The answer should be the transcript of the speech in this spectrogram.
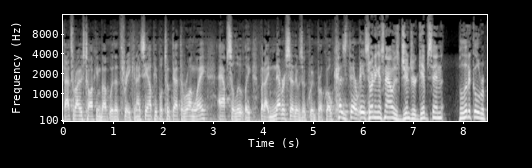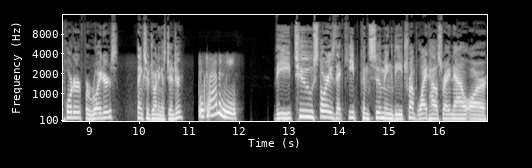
That's what I was talking about with a three. Can I see how people took that the wrong way? Absolutely. But I never said there was a quid pro quo because there is. Joining us now is Ginger Gibson, political reporter for Reuters. Thanks for joining us, Ginger. Thanks for having me. The two stories that keep consuming the Trump White House right now are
